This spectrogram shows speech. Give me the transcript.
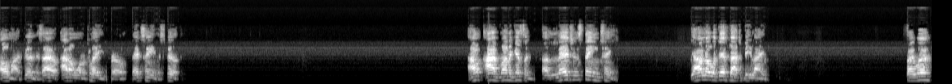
Oh my goodness. I I don't want to play you, bro. That team is filthy. I I run against a, a Legends theme team. Y'all know what that's about to be like. Say what?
